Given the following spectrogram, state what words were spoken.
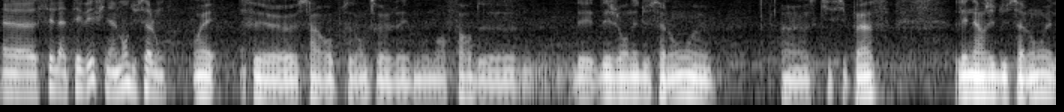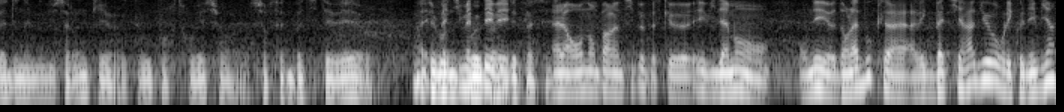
c'est la TV finalement du salon. Oui, ça représente les moments forts des, journées du salon, ce qui s'y passe, l'énergie du salon et la dynamique du salon que vous pouvez retrouver sur, sur cette Bati TV. Si vous ne pouvez TV. Pas vous déplacer. Alors on en parle un petit peu parce que évidemment on est dans la boucle avec Bâti Radio, on les connaît bien.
